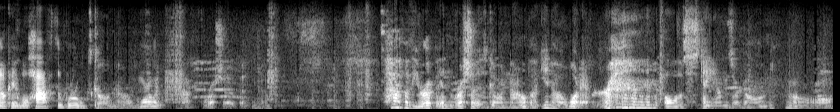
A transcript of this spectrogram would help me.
Okay, well half the world's gone now. More like half Russia, but you know half of Europe and Russia is gone now, but you know, whatever. All the stands are gone. Aww.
